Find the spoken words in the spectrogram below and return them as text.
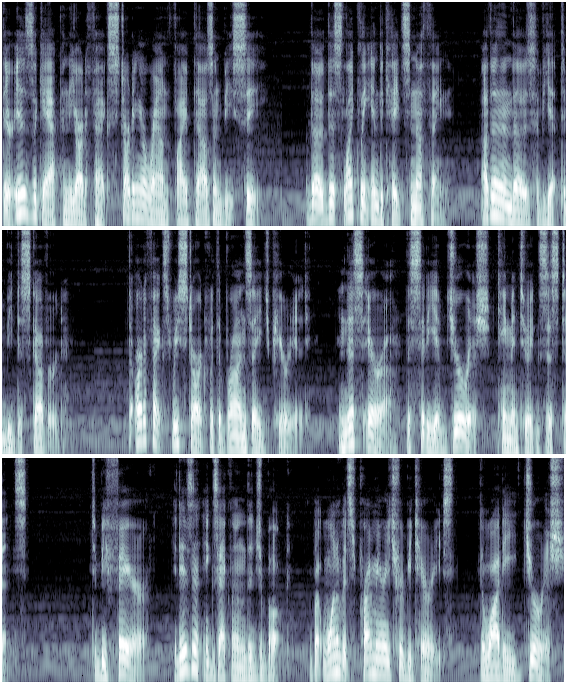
There is a gap in the artifacts starting around 5000 BC, though this likely indicates nothing, other than those have yet to be discovered. The artifacts restart with the Bronze Age period. In this era, the city of Jerash came into existence. To be fair, it isn't exactly on the Jabbok, but one of its primary tributaries, the Wadi Jerash.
